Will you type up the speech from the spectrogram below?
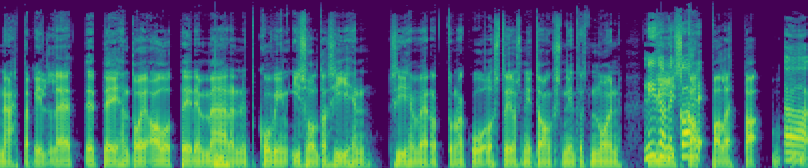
nähtäville. Että et eihän toi aloitteiden määrä nyt kovin isolta siihen, siihen verrattuna kuulosta, jos niitä onko niitä noin Niitä oli viisi kah- kappaletta ka-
